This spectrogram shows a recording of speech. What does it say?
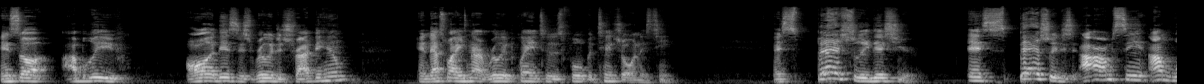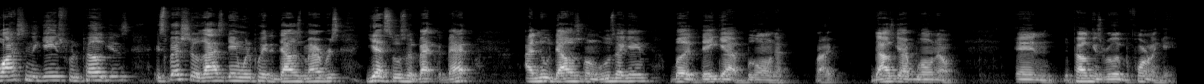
And so I believe all of this is really distracting him. And that's why he's not really playing to his full potential on his team. Especially this year. Especially this I'm seeing I'm watching the games for the Pelicans, especially the last game when they played the Dallas Mavericks. Yes, it was a back to back. I knew Dallas was gonna lose that game, but they got blown out, right? Dallas got blown out. And the Pelicans really performed that game.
